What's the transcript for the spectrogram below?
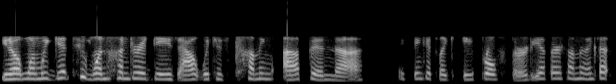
You know, when we get to 100 days out, which is coming up in uh, I think it's like April 30th or something like that,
